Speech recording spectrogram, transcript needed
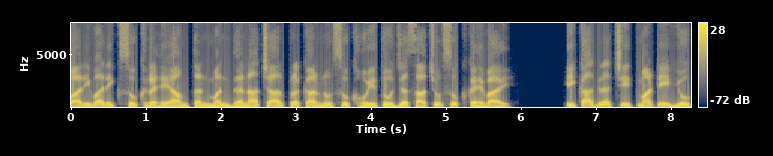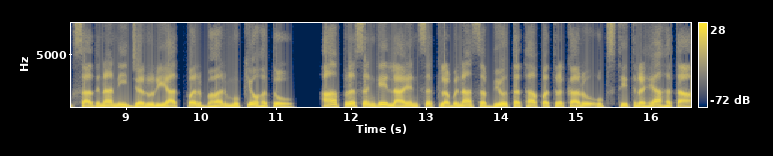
પારિવારિક સુખ રહે, આમ તન મન ધન આ ચાર પ્રકારનું સુખ હોય તો જ સાચું સુખ કહેવાય. એકાગ્ર ચિત્ત માટે યોગ સાધનાની જરૂરિયાત પર ભાર મૂક્યો હતો. આ પ્રસંગે લાયન્સ ક્લબના સભ્યો તથા પત્રકારો ઉપસ્થિત રહ્યા હતા.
